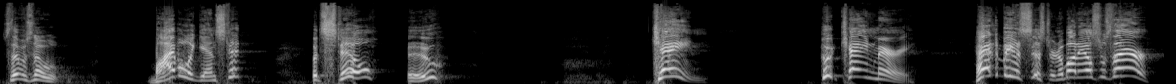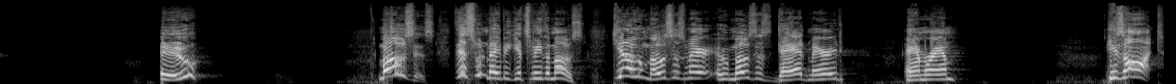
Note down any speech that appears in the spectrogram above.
So there was no Bible against it, but still, ew. Cain. Who'd Cain marry? Had to be his sister. Nobody else was there. Ew. Moses. This one maybe gets me the most. Do you know who Moses married, who Moses' dad married? Amram. His aunt.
